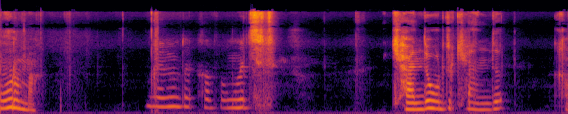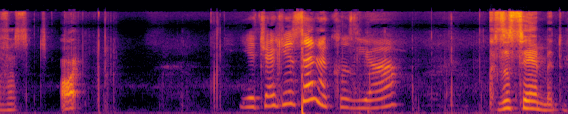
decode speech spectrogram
vurma. Benim de kafam acıdı. Kendi vurdu kendi. Kafası. Ay. Ya çekilsene kız ya. Kızı sevmedim.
